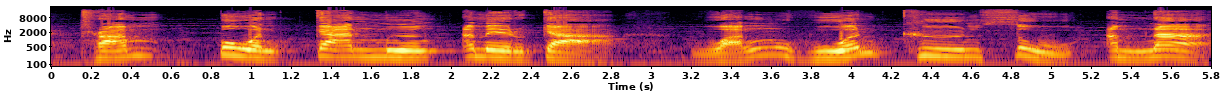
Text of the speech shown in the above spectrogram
บทรัมป์ป่วนการเมืองอเมริกา หวังหวนคืนสู่อำนาจ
